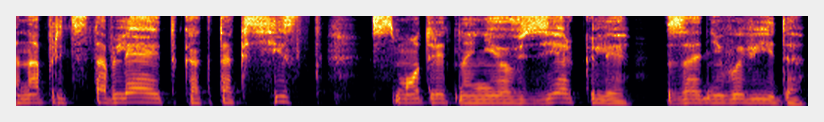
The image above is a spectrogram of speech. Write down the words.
Она представляет, как таксист смотрит на нее в зеркале заднего вида,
